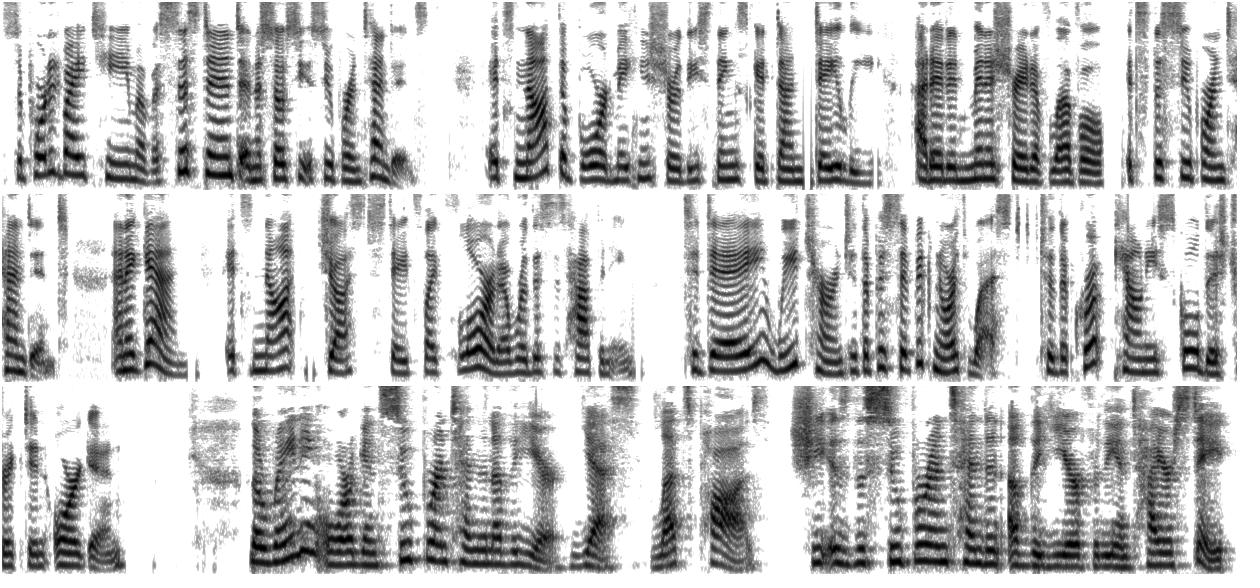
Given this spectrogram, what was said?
supported by a team of assistant and associate superintendents. It's not the board making sure these things get done daily at an administrative level. It's the superintendent. And again, it's not just states like Florida where this is happening. Today, we turn to the Pacific Northwest, to the Crook County School District in Oregon. The reigning Oregon Superintendent of the Year. Yes, let's pause. She is the Superintendent of the Year for the entire state,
